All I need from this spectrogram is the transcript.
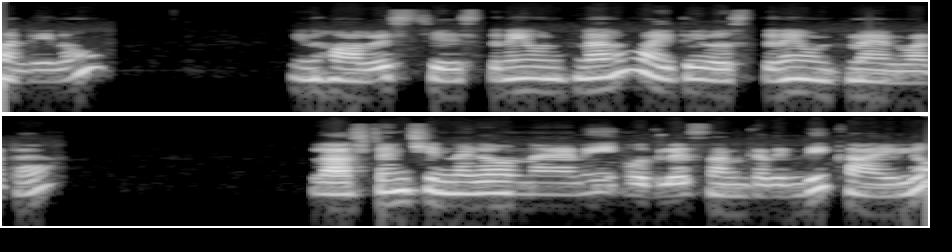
మళ్ళీను నేను హార్వెస్ట్ చేస్తూనే ఉంటున్నాను అయితే వస్తూనే ఉంటున్నాయి లాస్ట్ టైం చిన్నగా ఉన్నాయని వదిలేస్తాను కదండి కాయలు.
